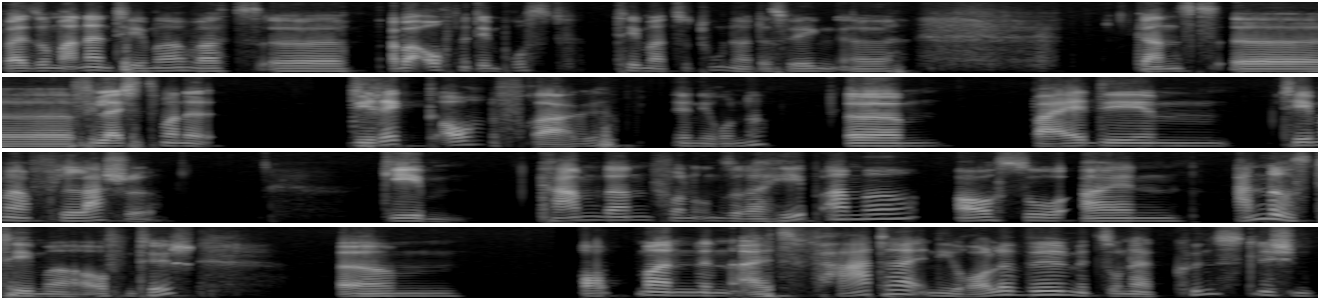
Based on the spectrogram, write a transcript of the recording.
bei so einem anderen Thema, was äh, aber auch mit dem Brustthema zu tun hat. Deswegen äh, ganz, äh, vielleicht jetzt mal eine direkt auch eine Frage in die Runde. Ähm, bei dem Thema Flasche geben, kam dann von unserer Hebamme auch so ein anderes Thema auf den Tisch. Ähm, ob man denn als Vater in die Rolle will, mit so einer künstlichen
